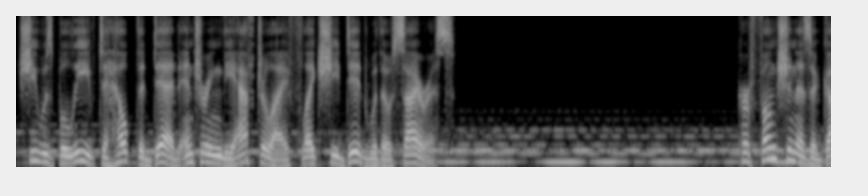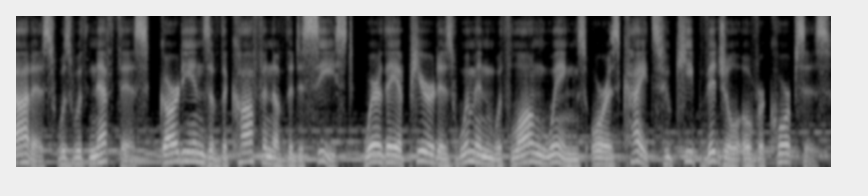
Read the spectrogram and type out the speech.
she was believed to help the dead entering the afterlife like she did with Osiris. Her function as a goddess was with Nephthys, guardians of the coffin of the deceased, where they appeared as women with long wings or as kites who keep vigil over corpses.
